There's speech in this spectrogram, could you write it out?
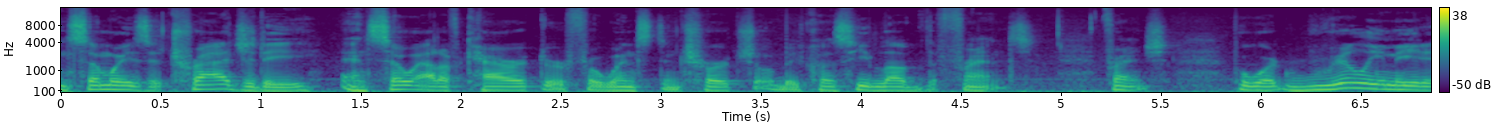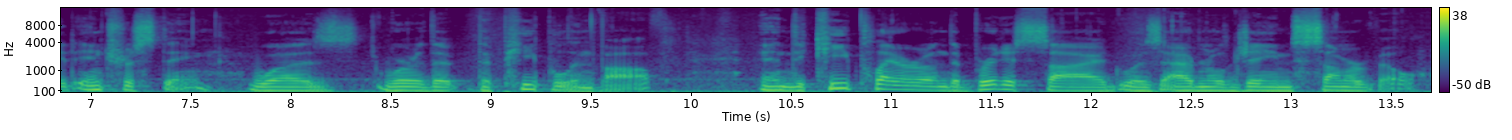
in some ways a tragedy and so out of character for Winston Churchill because he loved the French. French. But what really made it interesting was were the, the people involved. And the key player on the British side was Admiral James Somerville.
